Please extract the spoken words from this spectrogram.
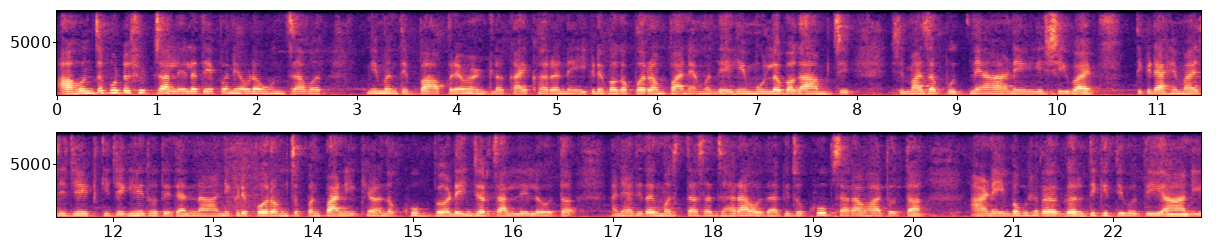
आहोंचं फोटोशूट चाललेलं ते पण एवढं उंचावर. मी म्हणते बापरे म्हटलं काय खरं नाही. इकडे बघा परम पाण्यामध्ये हे मुलं बघा आमचे. माझा पुतण्या आणि शिवाय. तिकडे आहे माझे जेठ की जे घेत होते त्यांना. आणि इकडे परमचं पण पाणी खेळणं खूप डेंजर चाललेलं होतं. आणि हा तिथं मस्त असा झरा होता की जो खूप सारा वाहत होता. आणि बघू शकता गर्दी किती होती आणि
